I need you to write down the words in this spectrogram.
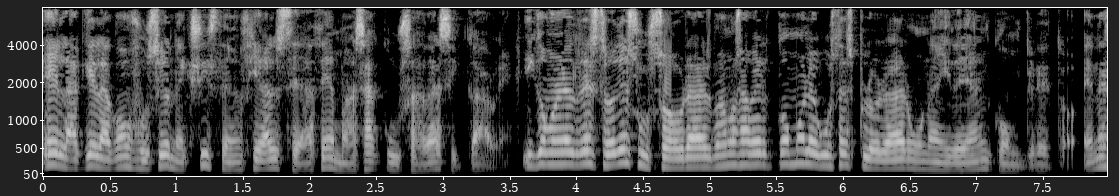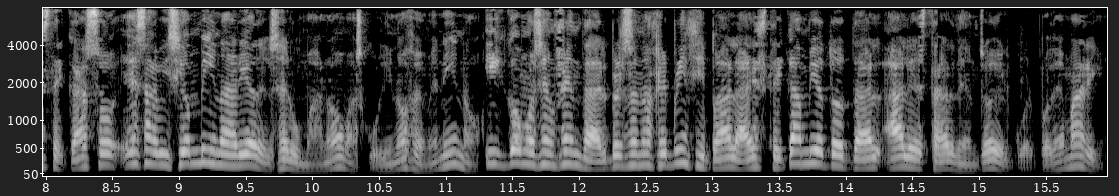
en la que la confusión existencial se hace más acusada si cabe. Y como en el resto de sus obras, vamos a ver cómo le gusta explorar una idea en concreto, en este caso esa visión binaria del ser humano, masculino o femenino, y cómo se enfrenta el personaje principal a este cambio total al estar dentro del cuerpo de Mari.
